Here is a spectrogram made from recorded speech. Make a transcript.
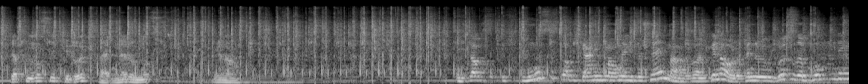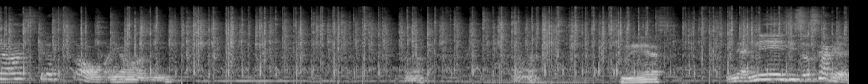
Ich glaube, du musst nicht gedrückt halten, ne? Du musst. Genau. Ich glaube, du musst es, glaube ich, gar nicht mal unbedingt so schnell machen, sondern genau, wenn du größere Pumpendinger hast, geht das auch einigermaßen. Nee, das. Ja, nee, siehst du, das ist kacke.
